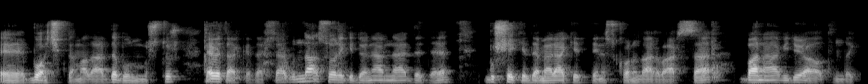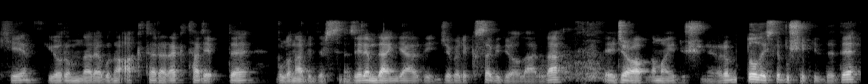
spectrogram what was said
e, bu açıklamalarda bulmuştur. Evet arkadaşlar bundan sonraki dönemlerde de bu şekilde merak ettiğiniz konular varsa bana video altındaki yorumlara bunu aktararak talepte bulunabilirsiniz. Elimden geldiğince böyle kısa videolarla e, cevaplamayı düşünüyorum. Dolayısıyla bu şekilde de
